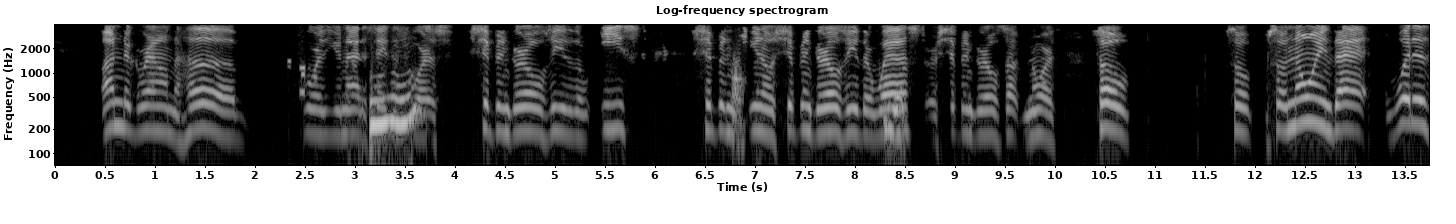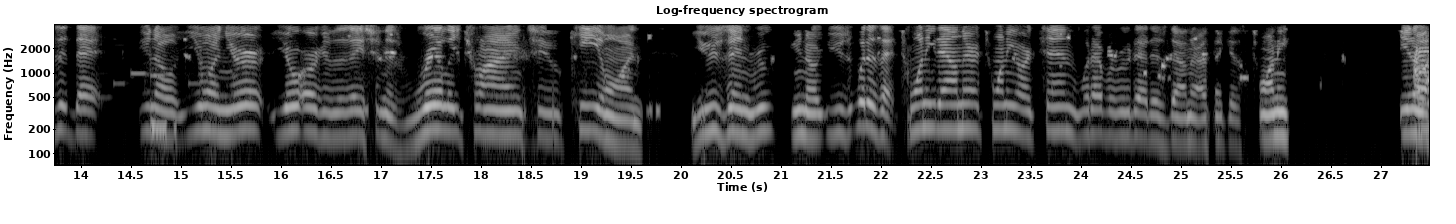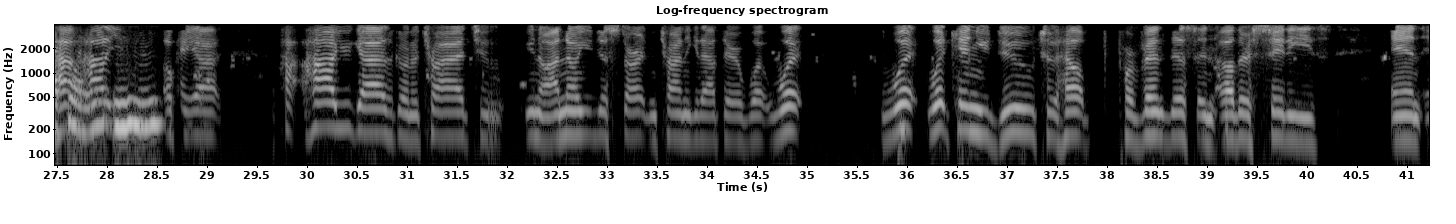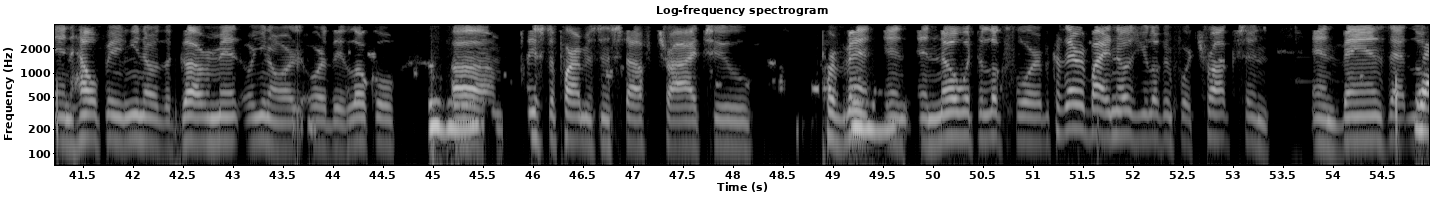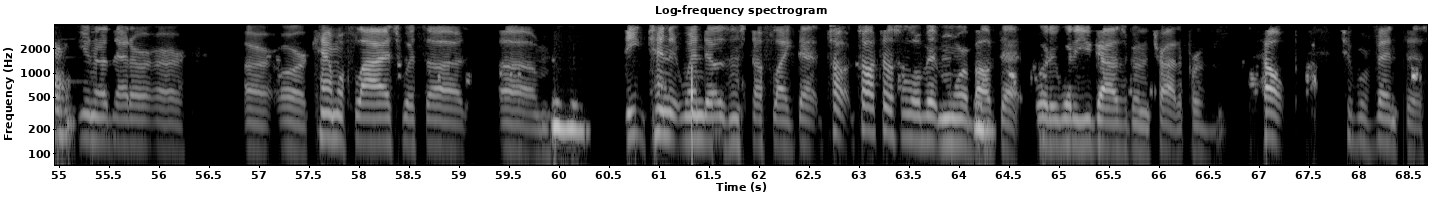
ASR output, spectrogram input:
underground hub for the United States as Mhm. far as shipping girls either the east shipping you know shipping girls either west or shipping girls up north so so so knowing that what is it that you know you and your your organization is really trying to key on using root you know use what is that 20 down there 20 or 10 whatever root that is down there i think it's 20 you know how, I-20. how do you Mhm. okay uh, how, how are you guys going to try to you know i know you just starting trying to get out there what what what what can you do to help prevent this in other cities and and helping you know the government or you know or, or the local Mhm. um police departments and stuff try to prevent Mhm. and and know what to look for because everybody knows you're looking for trucks and and vans that look Right. you know that are are are, are camouflaged with uh um Mhm. deep tinted windows and stuff like that. Talk talk to us a little bit more about that. What are, what are you guys going to try to pre- help to prevent this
